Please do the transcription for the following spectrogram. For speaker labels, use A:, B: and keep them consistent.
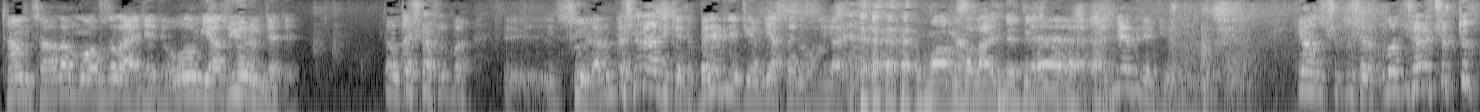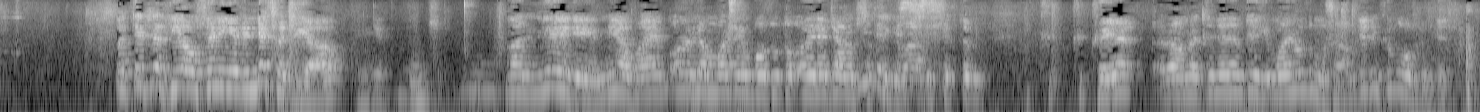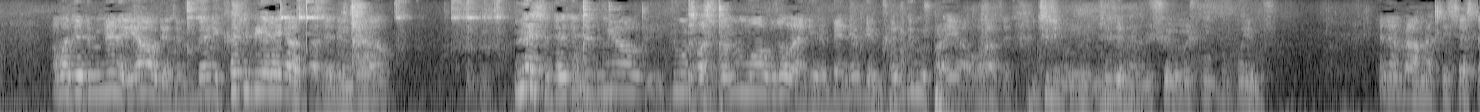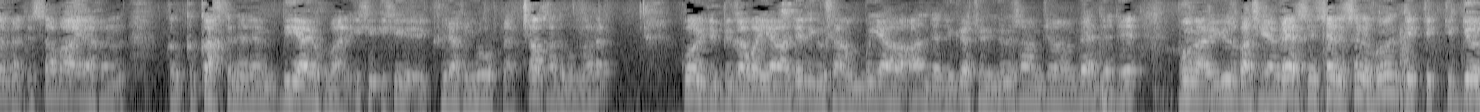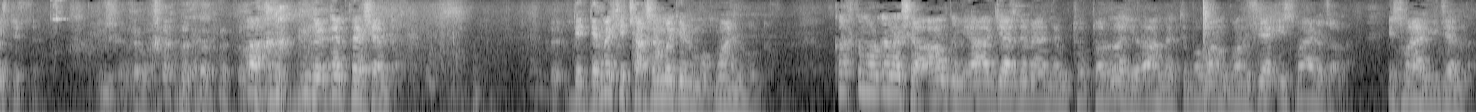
A: tam sağlam muhafızalaya dedi. Oğlum yazıyorum dedi. Ben de şaşırdım. bak, E, sığırların başına aldık dedik. Ben ne bileceğim yazsa ne olur yazmasa.
B: Muhafıza layın nedir?
A: Ee, ne bileceğim. Yazı çıktı dışarı. Ulan dışarı çıktık. Ve dediler ki ya senin yerin ne kötü ya. Lan ne edeyim, ne yapayım, öyle moralim bozuldu, öyle canım sıktı gibi hadi çıktım kö- kö- köye rahmetli nenem dedi ki muayene oldun mu şahım? Dedim ki oldum dedim. Ama dedim nene ya dedim, beni kötü bir yere yazdılar dedim ya. Neyse dedi dedim ya Cumhurbaşkanı muhafız olay diyelim. Ben ne bileyim kötüymüş buraya ya orası çizilmiş, çizilmiş, şuymuş, bu, bu, buymuş. Nenem rahmetli seslemedi. Sabaha yakın kalktı nenem. Bir yayık var. iki, iki külek yoğurt var. Çalkadı bunları. Koydu bir kaba yağ. Dedi ki uşağım bu yağı al dedi. Götür Yunus amcama ver dedi. Bunları yüzbaşıya versin. Senin sınıfın dik dik dik dövüştürsün. Bak günlerden perşembe. De, demek ki çarşamba günü mu- muayene oldu. Kalktım oradan aşağı aldım ya geldim endim tutturlar ki rahmetli babam konuşuyor İsmail Hoca'la. İsmail Yücel'le.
